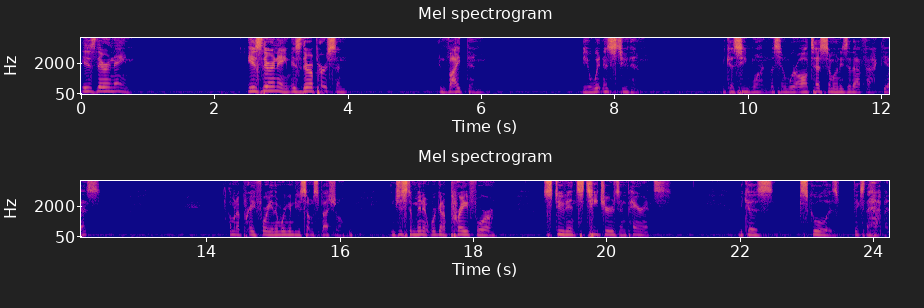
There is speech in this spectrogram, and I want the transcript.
Is there a name? Is there a name? Is there a person? Invite them. Be a witness to them because he won. Listen, we're all testimonies of that fact, yes? I'm going to pray for you, and then we're going to do something special. In just a minute, we're going to pray for students, teachers, and parents because school is fixing to happen.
